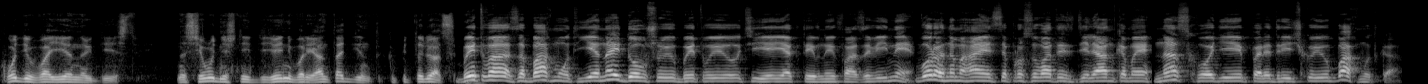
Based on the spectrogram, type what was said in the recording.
в ходе военных действий на сегодняшний день вариант один – это капитуляция. Битва за Бахмут є найдовшою битвою цієї активної фази війни. Ворог намагається просуватись ділянками на сході перед річкою Бахмутка.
